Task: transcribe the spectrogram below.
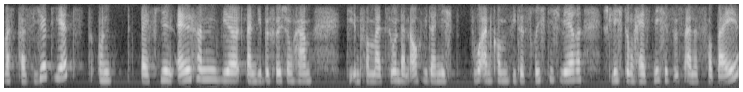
was passiert jetzt? Und bei vielen Eltern wir dann die Befürchtung haben, die Information dann auch wieder nicht so ankommt, wie das richtig wäre. Schlichtung heißt nicht, es ist alles vorbei.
